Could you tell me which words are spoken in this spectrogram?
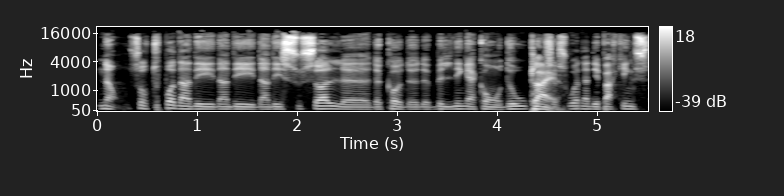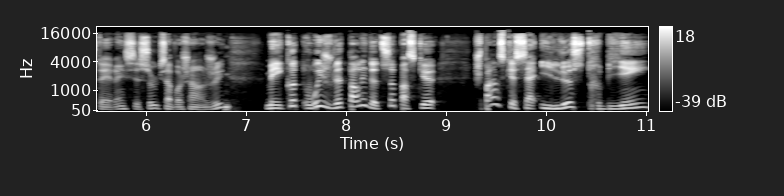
Non, surtout pas dans des, dans des, dans des sous-sols euh, de, de, de building à condo, que ce soit, dans des parkings souterrains. C'est sûr que ça va changer. Mais écoute, oui, je voulais te parler de ça parce que je pense que ça illustre bien,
